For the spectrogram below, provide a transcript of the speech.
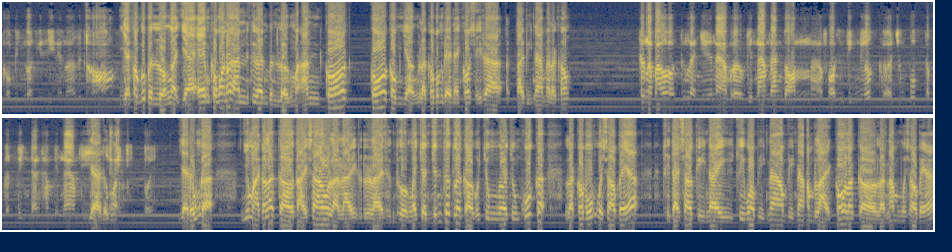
có bình luận cái gì thì nó rất khó Dạ không có bình luận à. Dạ em không có nói anh kêu anh bình luận mà anh có có công nhận là có vấn đề này có xảy ra tại Việt Nam hay là không? tức là bao tức là như thế nào ở Việt Nam đang đón à, phó chủ tịch nước ở Trung Quốc Tập Cận Bình đang thăm Việt Nam thì Dạ, đúng rồi. anh Dạ đúng rồi. Nhưng mà cái lá cờ tại sao là lại lại thường thường ở trên chính thức lá cờ của Trung ờ, Trung Quốc á là có bốn ngôi sao bé thì tại sao kỳ này khi qua Việt Nam Việt Nam lại có lá cờ là năm ngôi sao bé?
